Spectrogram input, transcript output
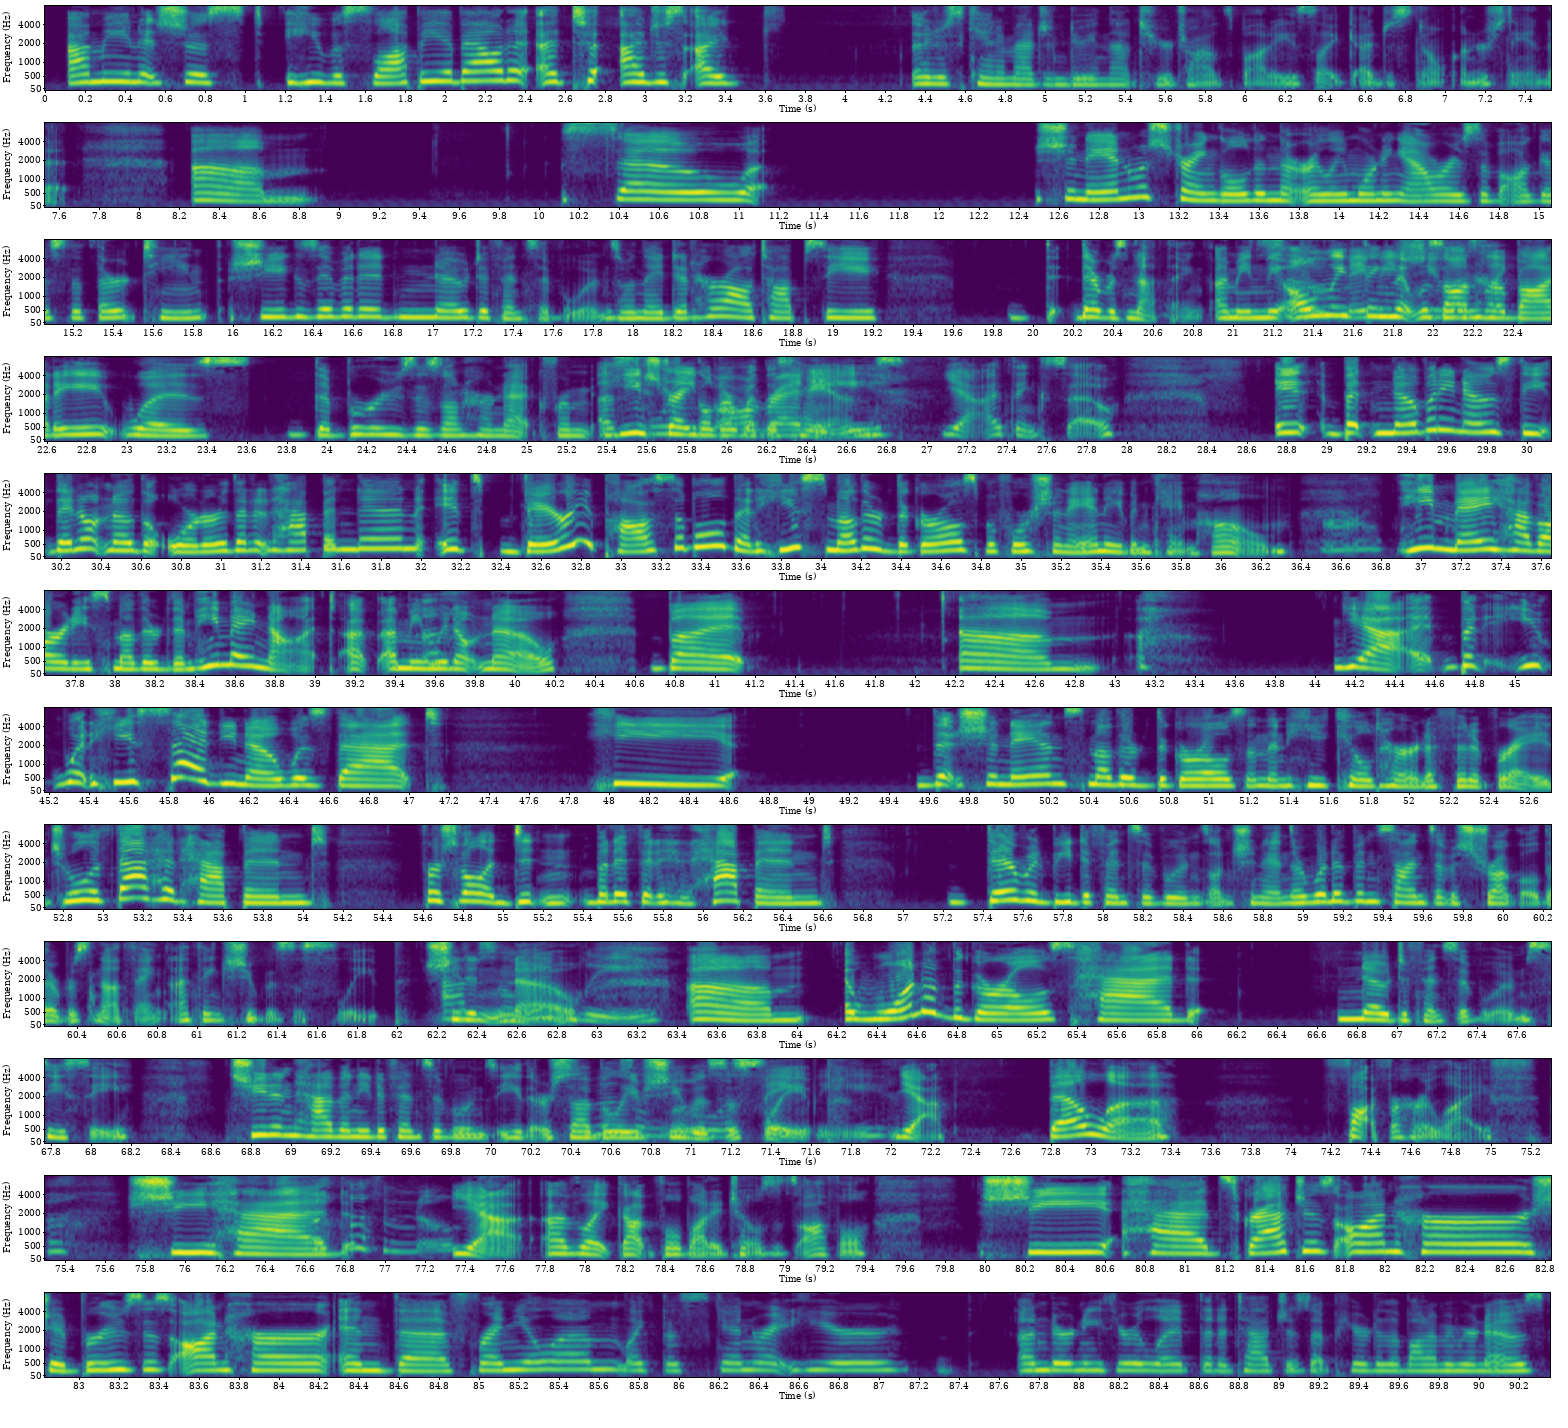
I mean, it's just he was sloppy about it. I, t- I just I I just can't imagine doing that to your child's bodies. Like I just don't understand it. Um. So. Shanann was strangled in the early morning hours of August the 13th. She exhibited no defensive wounds. When they did her autopsy, th- there was nothing. I mean, the So only thing that she was on was, her body was the bruises on her neck from he strangled her with his hands. Yeah, I think so. It, but nobody knows the. They don't know the order that it happened in. It's very possible that he smothered the girls before Shanann even came home. He may have already smothered them. He may not. I, I mean, we don't know, but um, yeah. But you, what he said, you know, was that he that Shanann smothered the girls and then he killed her in a fit of rage. Well, if that had happened, first of all, it didn't. But if it had happened, there would be defensive wounds on Shanann. There would have been signs of a struggle. There was nothing. I think she was asleep. She didn't know. Um, and one of the girls had no defensive wounds, Cece. She didn't have any defensive wounds either, so I believe she was asleep. baby. Yeah. Bella fought for her life. She had no. yeah, I've like got full body chills. It's awful. She had scratches on her, she had bruises on her, and the frenulum, like the skin right here underneath your lip that attaches up here to the bottom of your nose,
